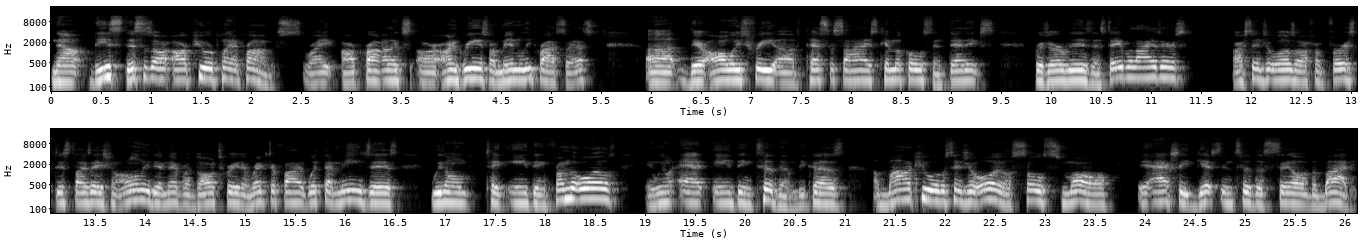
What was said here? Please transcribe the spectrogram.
Now, this this is our, our pure plant promise, right? Our products are our ingredients are minimally processed. Uh, they're always free of pesticides, chemicals, synthetics, preservatives, and stabilizers. Our essential oils are from first distillation only. They're never adulterated or rectified. What that means is we don't take anything from the oils and we don't add anything to them because a molecule of essential oil is so small, it actually gets into the cell of the body.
